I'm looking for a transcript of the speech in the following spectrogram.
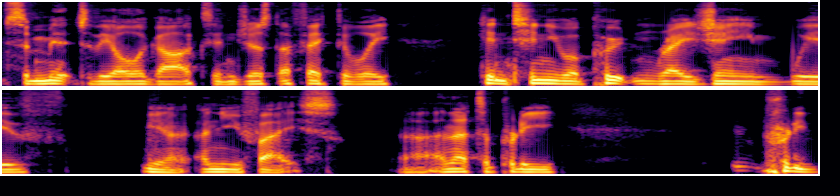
submit to the oligarchs and just effectively continue a Putin regime with, you know, a new face? Uh, and that's a pretty, pretty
